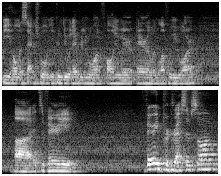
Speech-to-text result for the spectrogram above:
be homosexual, you can do whatever you want, follow your arrow, and love who you are. Uh, it's a very, very progressive song,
